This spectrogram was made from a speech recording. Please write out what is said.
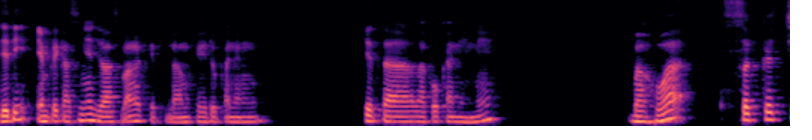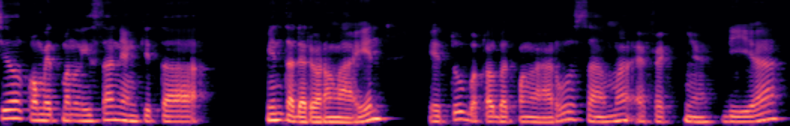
Jadi implikasinya jelas banget gitu dalam kehidupan yang kita lakukan ini bahwa sekecil komitmen lisan yang kita minta dari orang lain itu bakal berpengaruh sama efeknya dia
